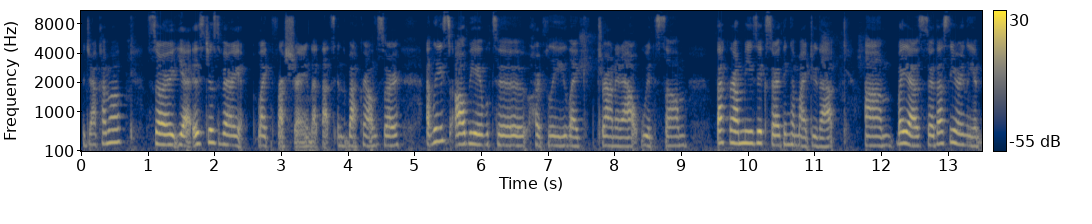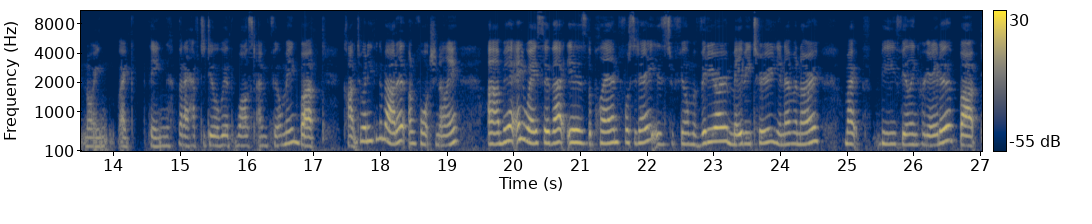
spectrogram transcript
The jackhammer. So yeah, it's just very like frustrating that that's in the background. So at least I'll be able to hopefully like drown it out with some background music. So I think I might do that. Um, but yeah, so that's the only annoying like thing that I have to deal with whilst I'm filming, but can't do anything about it, unfortunately. Um, but yeah, anyway, so that is the plan for today, is to film a video, maybe two, you never know. Might be feeling creative, but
